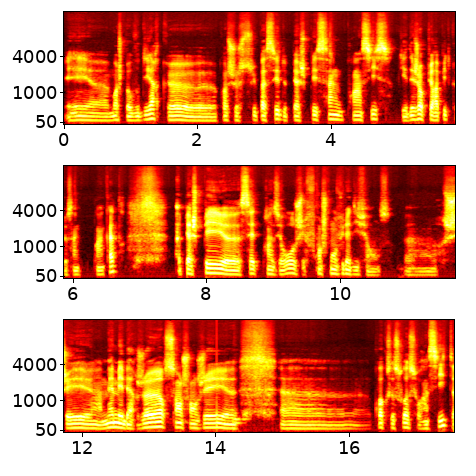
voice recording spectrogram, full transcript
Et euh, moi, je peux vous dire que euh, quand je suis passé de PHP 5.6, qui est déjà plus rapide que 5.4, à PHP 7.0, euh, j'ai franchement vu la différence. chez un même hébergeur, sans changer que ce soit sur un site,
